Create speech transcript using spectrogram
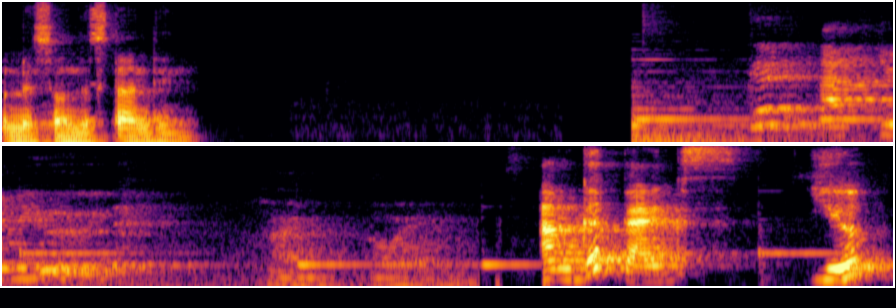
a misunderstanding. Good afternoon. Hi, how are you? I'm good, thanks. You?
